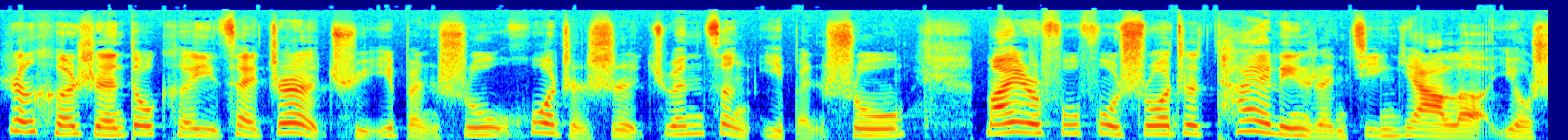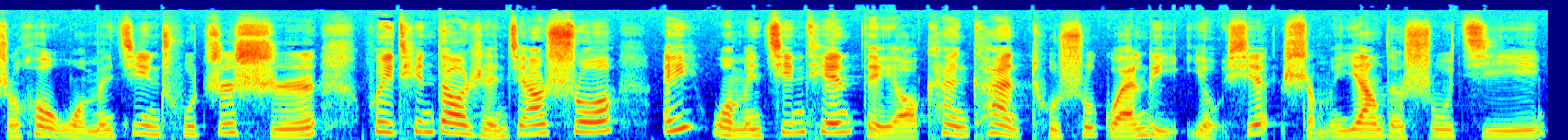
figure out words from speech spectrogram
任何人都可以在这儿取一本书，或者是捐赠一本书。迈尔夫妇说：“这太令人惊讶了。有时候我们进出之时，会听到人家说：‘哎。’”我们今天得要看看图书馆里有些什么样的书籍。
